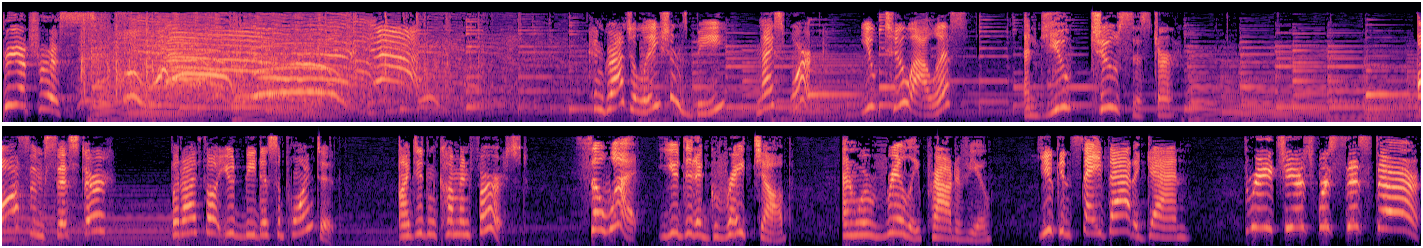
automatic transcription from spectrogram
Beatrice. Congratulations, Bee. Nice work. You too, Alice. And you too, sister. Awesome, sister. But I thought you'd be disappointed. I didn't come in first. So what? You did a great job. And we're really proud of you. You can say that again. Three cheers for sister!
